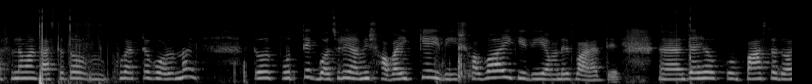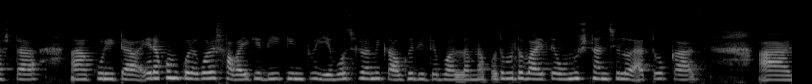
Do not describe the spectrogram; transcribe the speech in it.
আসলে আমার গাছটা তো খুব একটা বড় নয়, তো প্রত্যেক বছরই আমি সবাইকেই দিই, সবাইকে দিই আমাদের পাড়াতে। যাই হোক, পাঁচটা, দশটা কুড়িটা, এরকম করে করে সবাইকে দিই, কিন্তু এবছর আমি কাউকে দিতে পারলাম না। প্রথমত বাড়িতে অনুষ্ঠান ছিল, এত কাজ, আর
